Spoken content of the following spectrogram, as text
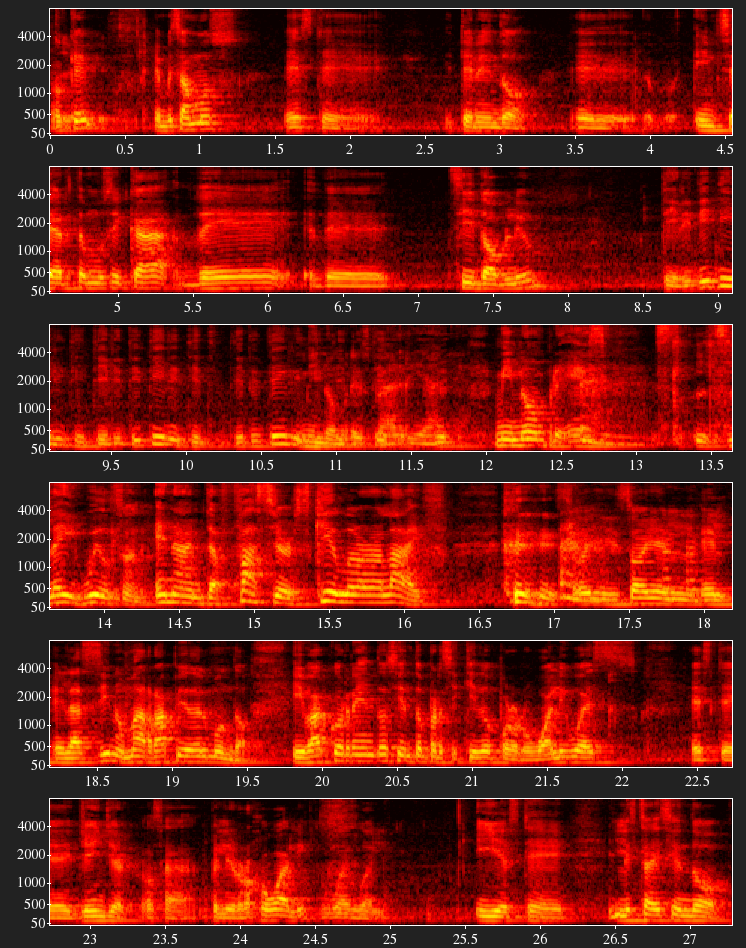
¿Ok? Sí. Empezamos este, teniendo eh, inserte música de, de CW Mi nombre es Barry Allen. Mi nombre es Slade Wilson and I'm the fastest killer alive. soy soy el, el- el asesino más rápido del mundo. Y va corriendo siendo perseguido por Wally West, este Ginger, o sea, pelirrojo Wally. West Wally. Y este le está diciendo,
